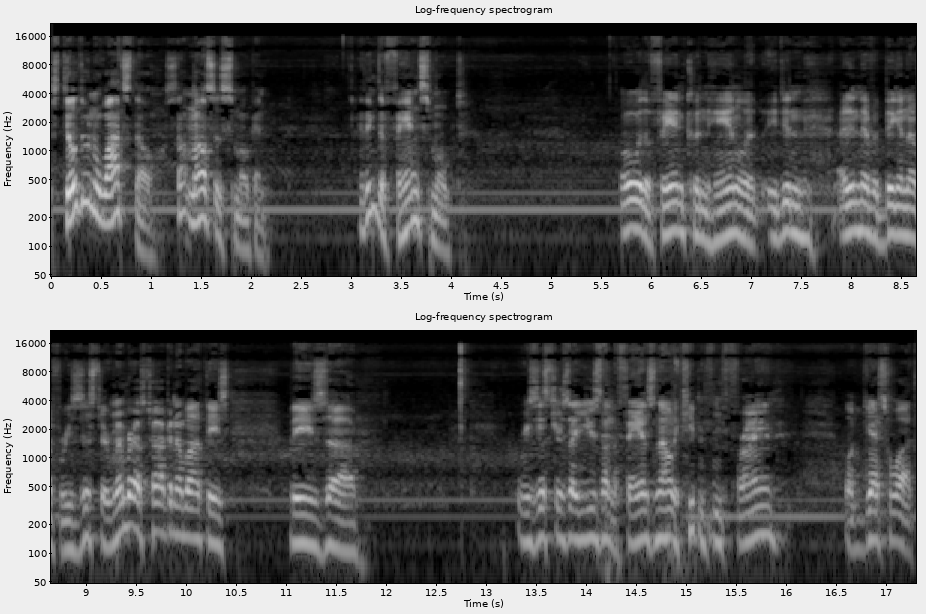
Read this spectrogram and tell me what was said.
Still doing the watts though. Something else is smoking. I think the fan smoked. Oh, the fan couldn't handle it. It didn't. I didn't have a big enough resistor. Remember, I was talking about these, these uh, resistors I use on the fans now to keep them from frying. Well, guess what?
